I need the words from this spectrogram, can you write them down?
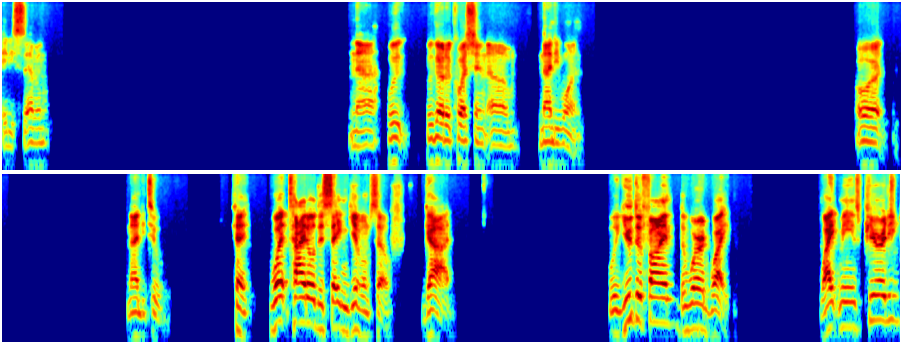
87. Nah, we we go to question um 91. Or 92. Okay, what title did Satan give himself? God. Will you define the word white? White means purity,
